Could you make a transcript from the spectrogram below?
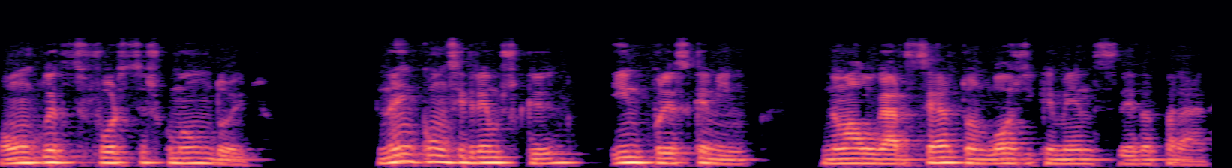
ou um colete de forças como a um doido. Nem consideremos que, indo por esse caminho, não há lugar certo onde logicamente se deva parar.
